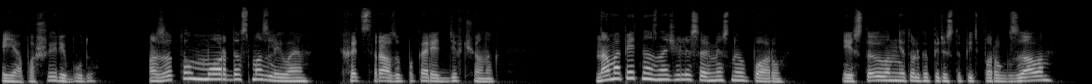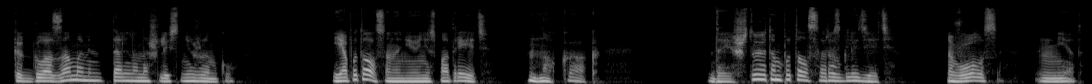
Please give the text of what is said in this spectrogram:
я пошире буду. Зато морда смазливая, хоть сразу покорять девчонок. Нам опять назначили совместную пару. И стоило мне только переступить порог зала, как глаза моментально нашли снежинку. Я пытался на нее не смотреть, но как? Да и что я там пытался разглядеть? Волосы? Нет.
